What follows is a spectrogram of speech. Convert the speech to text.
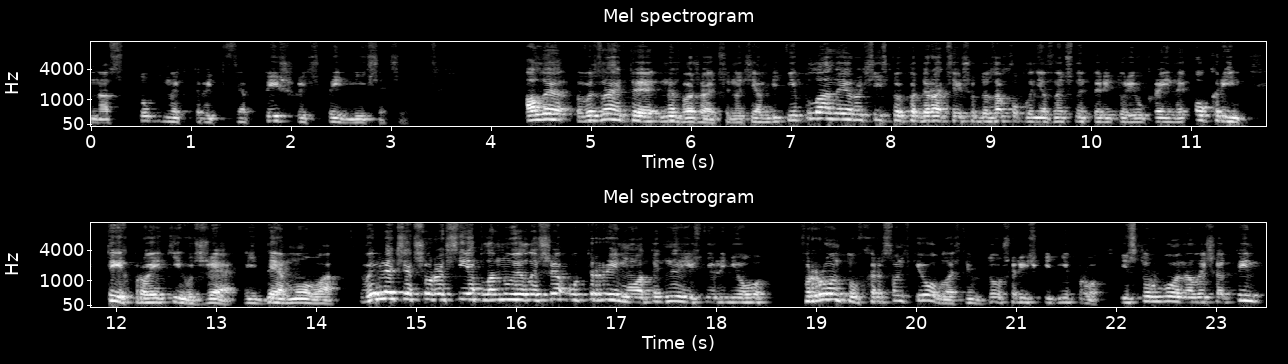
наступних 36 місяців. Але ви знаєте, незважаючи на ці амбітні плани Російської Федерації щодо захоплення значних територій України, окрім тих, про які вже йде мова, виявляється, що Росія планує лише утримувати нинішню лінію фронту в Херсонській області вздовж річки Дніпро і стурбована лише тим,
